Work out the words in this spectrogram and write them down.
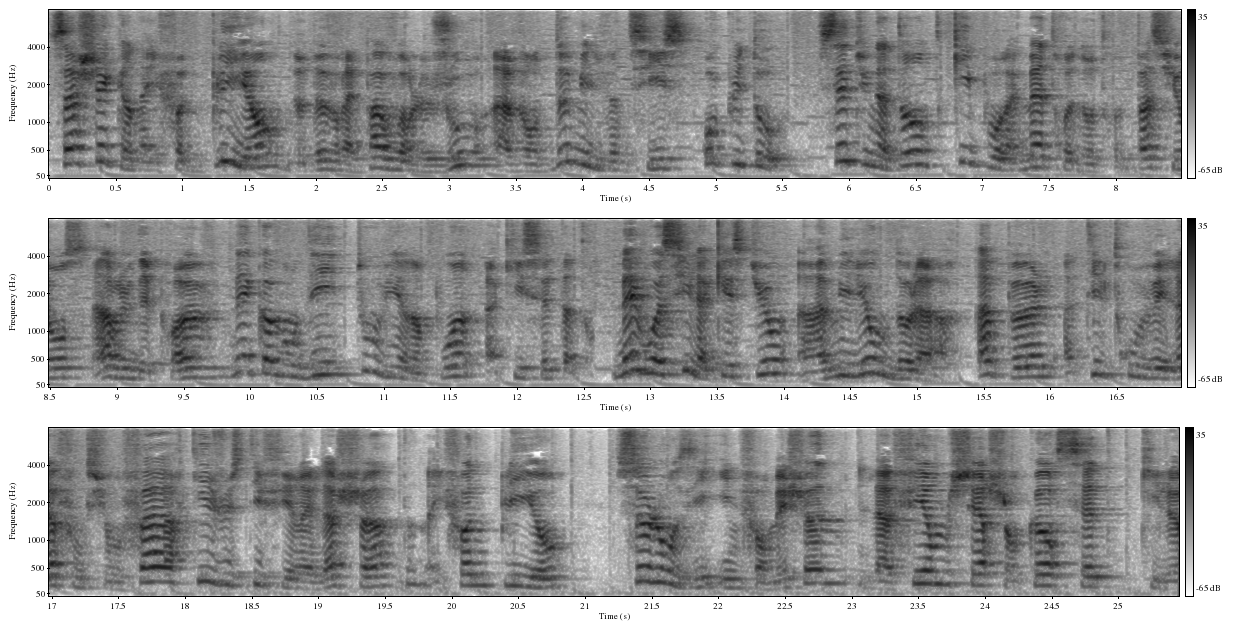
sachez qu'un iPhone pliant ne devrait pas voir le jour avant 2026 au plus tôt. C'est une attente qui pourrait mettre notre patience à rude épreuve, mais comme on dit, tout vient à point à qui c'est attendu. Mais voici la question à un million de dollars. Apple a-t-il trouvé la fonction phare qui justifierait l'achat d'un iPhone pliant? Selon The Information, la firme cherche encore cette killer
